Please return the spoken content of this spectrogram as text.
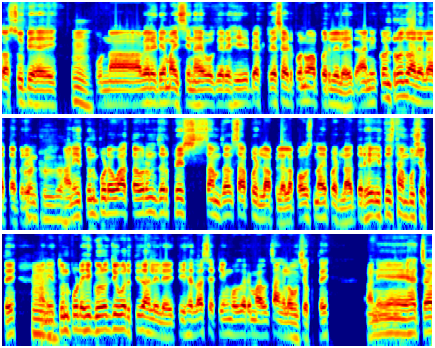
कासुबी आहे हम्म. पुन्हा व्हॅलिडेमायसिन आहे वगैरे हे बॅक्टेरियासाइड पण वापरलेले आहेत आणि कंट्रोल झालेला आहे आतापर्यंत. कंट्रोल आणि इथून पुढे वातावरण जर फ्रेश समजा सापडलं आपल्याला पाऊस नाही पडला तर हे इथंच थांबू शकते आणि इथून पुढे ही ग्रोथ जी वरती झालेली आहे ती ह्याला सेटिंग वगैरे मला चांगलं होऊ शकते आणि ह्याच्या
